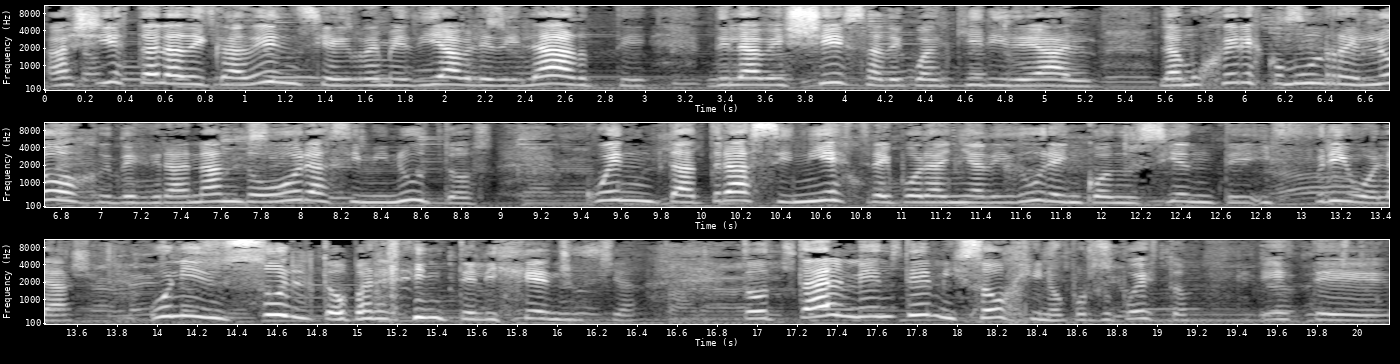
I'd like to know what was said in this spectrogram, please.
Allí está la decadencia irremediable del arte, de la belleza de cualquier ideal. La mujer es como un reloj desgranando horas y minutos, cuenta atrás siniestra y por añadidura inconsciente y frívola, un insulto para la inteligencia. Totalmente misógino, por supuesto, este,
